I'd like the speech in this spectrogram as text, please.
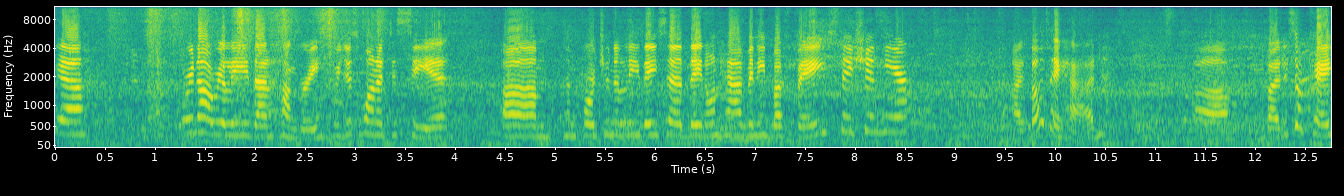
yeah, we're not really that hungry. We just wanted to see it. Um, unfortunately, they said they don't have any buffet station here. I thought they had, uh, but it's okay.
